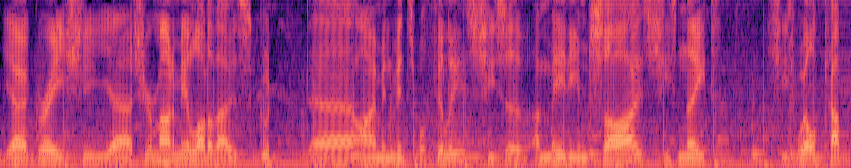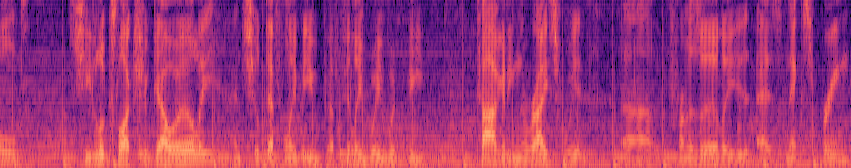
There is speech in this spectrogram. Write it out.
Yeah, I agree. She uh, she reminded me a lot of those good uh, I'm Invincible fillies. She's a, a medium size. She's neat. She's well coupled. She looks like she'll go early, and she'll definitely be a filly we would be targeting the race with from as early as next spring.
